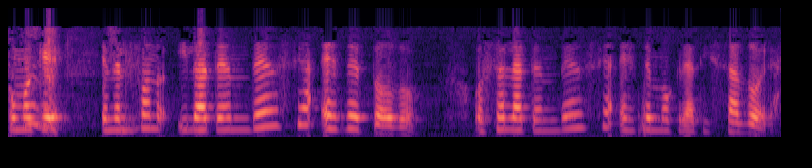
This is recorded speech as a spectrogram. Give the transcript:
Como que en el fondo, y la tendencia es de todo, o sea, la tendencia es democratizadora.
